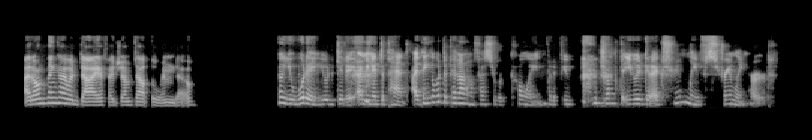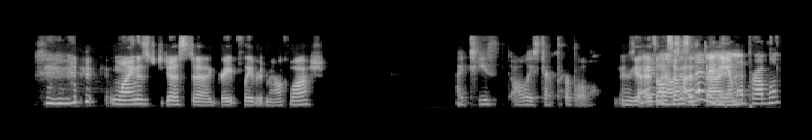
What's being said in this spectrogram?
i don't think i would die if i jumped out the window no you wouldn't you would get it i mean it depends i think it would depend on how fast you were going but if you jumped you would get extremely extremely hurt wine is just a grape flavored mouthwash my teeth always turn purple oh, yeah, it's also else? is that an enamel problem?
